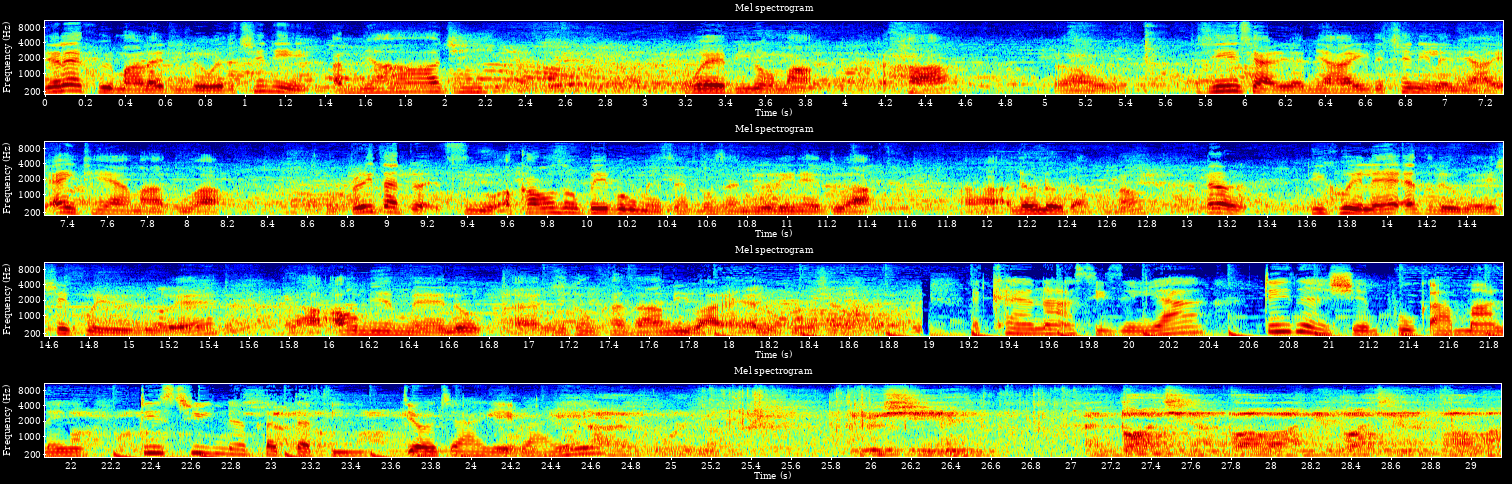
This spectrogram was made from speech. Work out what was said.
ရဲလက်ခွေမှာလည်းဒီလိုပဲတချင်းတွေအများကြီးဝယ်ပြီးတော့မှတစ်ခါအဲတချင်းဆရာတွေလည်းအများကြီးတချင်းတွေလည်းအများကြီးအဲ့ထက်ကမှ तू က ပရိသတ်အတွက်စီကိုအကောင်းဆုံးပေးဖို့မယ်ဆိုတဲ့ပုံစံမျိုးလေးနဲ့သူကအလုပ်လုပ်တာပေါ့နော်အဲ့တော့ဒီခွေလဲအဲ့လိုပဲရှစ်ခွေလိုလိုပဲဟလာအောင်မြင်မယ်လို့အဲရေခုံခံစားမိပါတယ်အဲ့လိုပြောချင်ပါတယ်။အခမ်းအနားအစီအစဉ်ရတေးသန့်ရှင်ဖူကာမှလည်းတီးစီရီနဲ့ပတ်သက်ပြီးပြောကြားခဲ့ပါတယ်ဒီလိုရှိရင်အဲတော့ချင်တာတော့ပါနေတော့ချင်တာတော့ပါ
